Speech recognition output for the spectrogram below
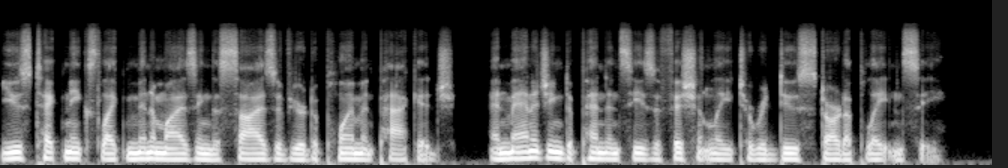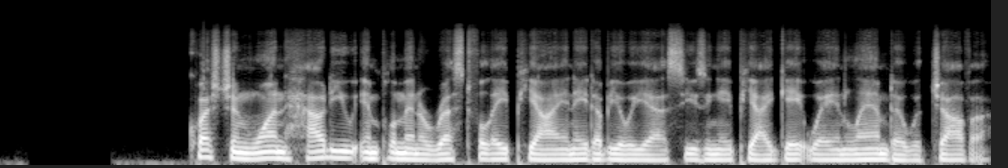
Use techniques like minimizing the size of your deployment package and managing dependencies efficiently to reduce startup latency. Question 1 How do you implement a RESTful API in AWS using API Gateway and Lambda with Java?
